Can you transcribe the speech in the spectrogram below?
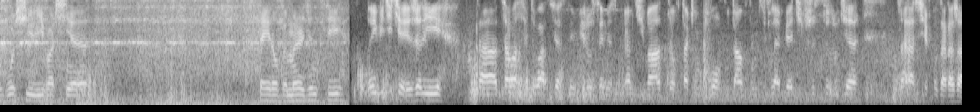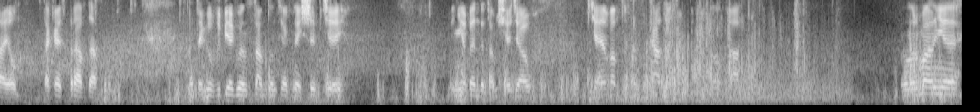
ogłosili właśnie state of emergency. No i widzicie, jeżeli ta cała sytuacja z tym wirusem jest prawdziwa, to w takim tłoku tam w tym sklepie ci wszyscy ludzie zaraz się pozarażają. Taka jest prawda. Dlatego wybiegłem stamtąd jak najszybciej. Nie będę tam siedział. Chciałem wam tylko pokazać, jak to wygląda. No normalnie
